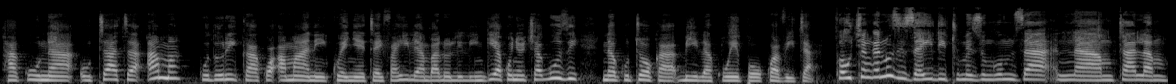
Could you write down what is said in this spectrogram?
hakuna utata ama kudhurika kwa amani kwenye taifa hili ambalo liliingia kwenye uchaguzi na kutoka bila kuwepo kwa vita. Kwa uchanganuzi zaidi, tumezungumza na mtaalam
